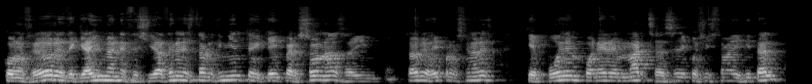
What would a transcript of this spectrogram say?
conocedores de que hay una necesidad en el establecimiento y que hay personas, hay consultores, hay profesionales que pueden poner en marcha ese ecosistema digital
